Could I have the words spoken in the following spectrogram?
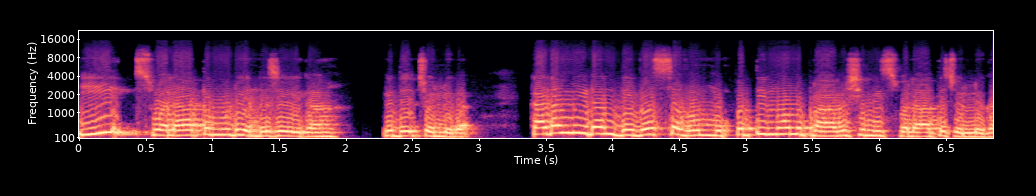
ഈ സ്വലാത്തും കൂടി എന്ത് ചെയ്യുക ഇത് ചൊല്ലുക കടം വീടാൻ ദിവസവും മുപ്പത്തിമൂന്ന് പ്രാവശ്യം ഈ സ്വലാത്ത് ചൊല്ലുക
